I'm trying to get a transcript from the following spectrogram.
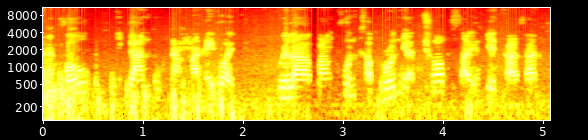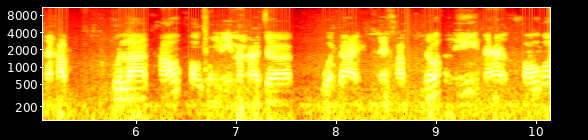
นะเขามีการบุกหนังมาให้ด้วย เวลาบางคนขับรถเนี่ยชอบใส่เกางเกงขาสั้นนะครับ เวลาเท้าเข่าตรงนี้มันอาจจะปวดได้นะครับ แต่ว่าคันนี้นะฮะเขาก็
